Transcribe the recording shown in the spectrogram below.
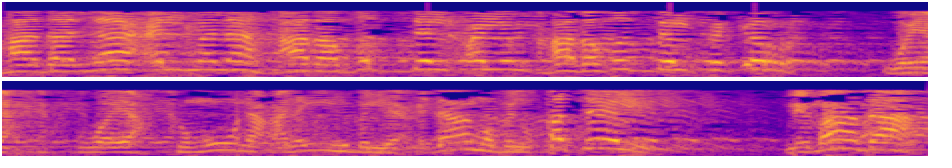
هذا لا علم له هذا ضد العلم هذا ضد الفكر. ويحكمون عليه بالإعدام وبالقتل. لماذا؟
